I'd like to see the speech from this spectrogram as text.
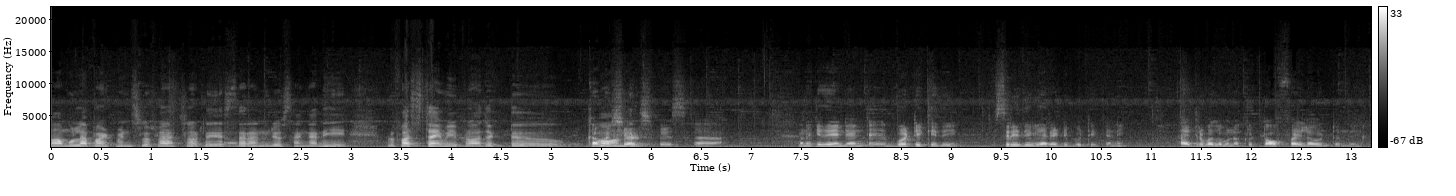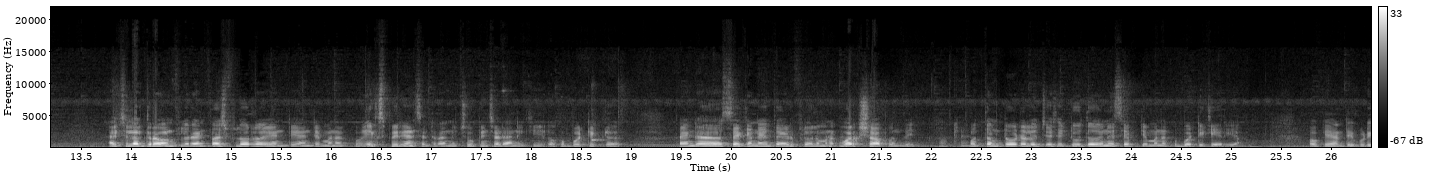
మామూలు అపార్ట్మెంట్స్లో ఫ్లాట్స్లో అట్లా చేస్తారని చూస్తాం కానీ ఇప్పుడు ఫస్ట్ టైం ఈ ప్రాజెక్ట్ కమర్షియల్ స్పేస్ మనకి ఇది ఏంటంటే బొటిక్ ఇది శ్రీదివ్యారెడ్డి బొటిక్ అని. హైదరాబాద్లో మనకు టాప్ ఫైవ్లో ఉంటుంది. యాక్చువల్గా గ్రౌండ్ ఫ్లోర్ అండ్ ఫస్ట్ ఫ్లోర్లో ఏంటి అంటే మనకు ఎక్స్పీరియన్స్ సెంటర్ అన్ని చూపించడానికి ఒక boutique. And second and third ఫ్లోర్లో మనకు వర్క్ షాప్ ఉంది మొత్తం టోటల్ వచ్చేసి టూ థౌజండ్ ఎస్ఎఫ్టీ మనకు బొటిక్ ఏరియా ఓకే అంటే ఇప్పుడు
